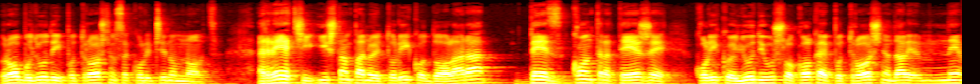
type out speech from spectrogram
robu ljude i potrošnju sa količinom novca. Reći ištampano je toliko dolara bez kontrateže koliko je ljudi ušlo, kolika je potrošnja, da li ne,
